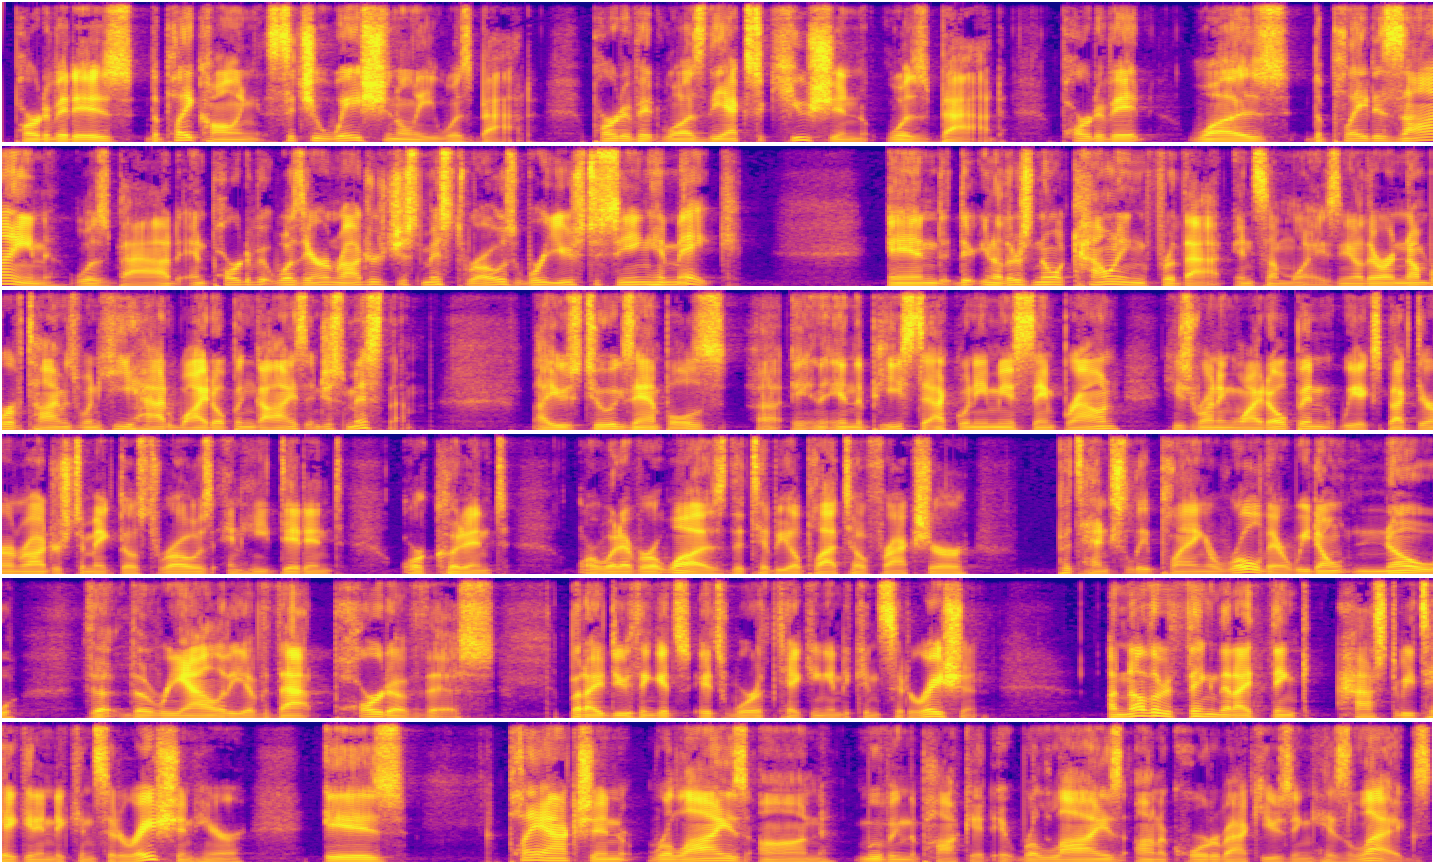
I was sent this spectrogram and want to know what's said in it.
Part of it is the play calling situationally was bad. Part of it was the execution was bad. Part of it was the play design was bad, and part of it was Aaron Rodgers just missed throws we're used to seeing him make. And you know, there's no accounting for that in some ways. You know, there are a number of times when he had wide open guys and just missed them. I used two examples uh, in, in the piece to Equanimeous St. Brown. He's running wide open. We expect Aaron Rodgers to make those throws, and he didn't or couldn't or whatever it was. The tibial plateau fracture potentially playing a role there. We don't know the the reality of that part of this, but I do think it's it's worth taking into consideration. Another thing that I think has to be taken into consideration here is play action relies on moving the pocket. It relies on a quarterback using his legs.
